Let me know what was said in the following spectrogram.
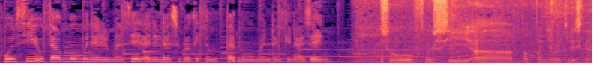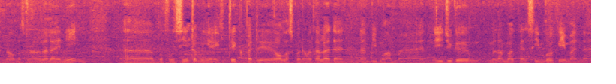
Fungsi utama menara masjid adalah sebagai tempat mengumandangkan azan. So fungsi uh, papan yang bertuliskan Allah SWT ini uh, berfungsi untuk mengingat kita kepada Allah SWT dan Nabi Muhammad. Ia juga melambangkan simbol keimanan.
